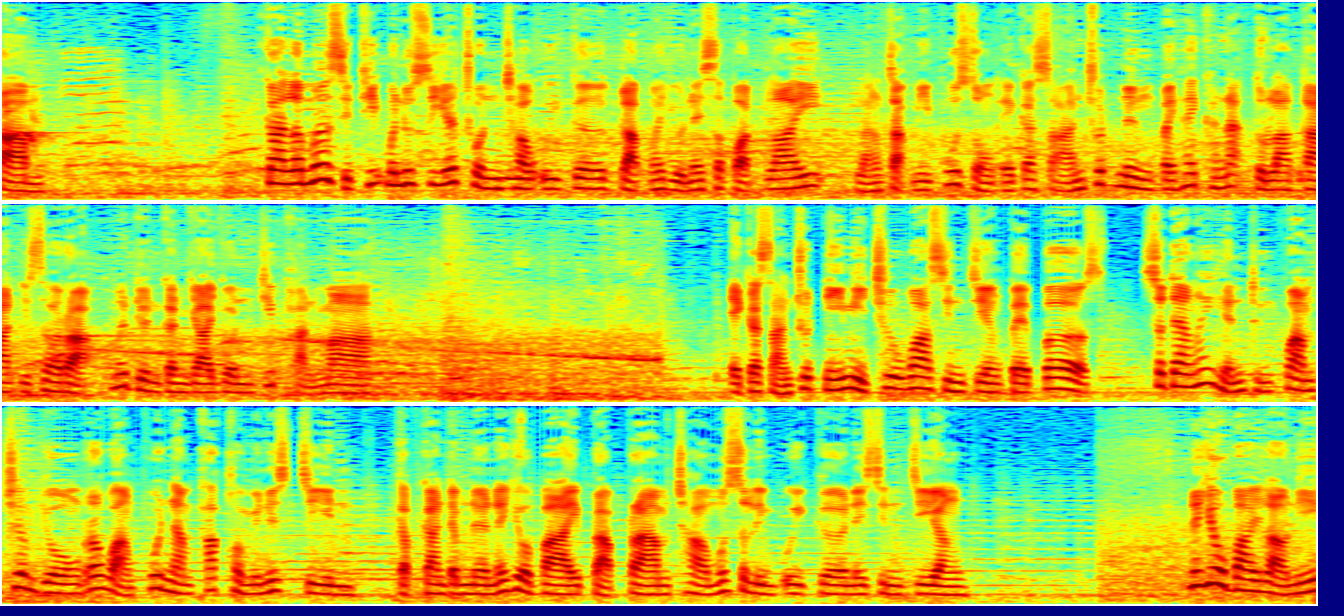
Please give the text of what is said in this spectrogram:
ตาม การละเมิดสิทธิมนุษยชนชาวอุยเกอร์กลับมาอยู่ในสปอตไลท์หลังจากมีผู้ส่งเอกสารชุดหนึ่งไปให้คณะตุลาการอิสระเมื่อเดือนกันยายนที่ผ่านมา เอกสารชุดนี้มีชื่อว่าซินเจียงเปเปอร์สแสดงให้เห็นถึงความเชื่อมโยงระหว่างผู้นำพรรคคอมมิวนิสต์จีน กับการดำเนินนโยบายปราบปรามชาวมุสลิมอุยเกอร์ในซินเจียง นโยบายเหล่านี้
